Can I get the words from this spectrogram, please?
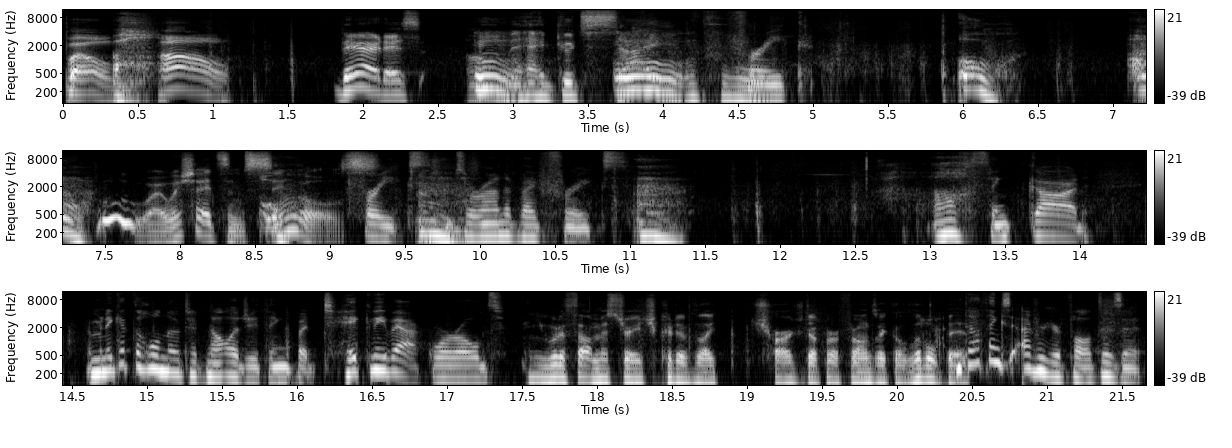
Boom. Oh. oh. There it is. Oh, man, good sight. Freak. Oh. Ooh, I wish I had some singles. Freaks. I'm surrounded by freaks. Oh, thank God. I'm gonna get the whole no technology thing, but take me back, world. You would have thought Mr. H could have, like, charged up our phones, like, a little bit. Nothing's ever your fault, is it?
